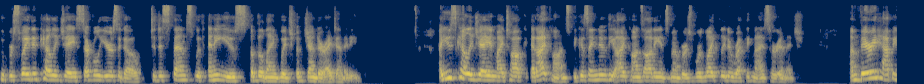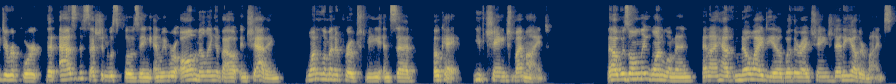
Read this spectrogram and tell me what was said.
who persuaded Kellie-Jay several years ago to dispense with any use of the language of gender identity. I used Kellie-Jay in my talk at Icons because I knew the Icons audience members were likely to recognize her image. I'm very happy to report that as the session was closing and we were all milling about and chatting, one woman approached me and said, Okay, you've changed my mind. That was only one woman, and I have no idea whether I changed any other minds.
